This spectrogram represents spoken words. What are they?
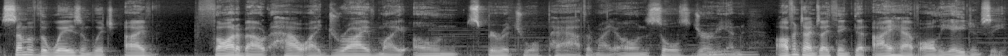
some of the ways in which I've thought about how I drive my own spiritual path or my own soul's journey. Mm-hmm. And oftentimes I think that I have all the agency,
